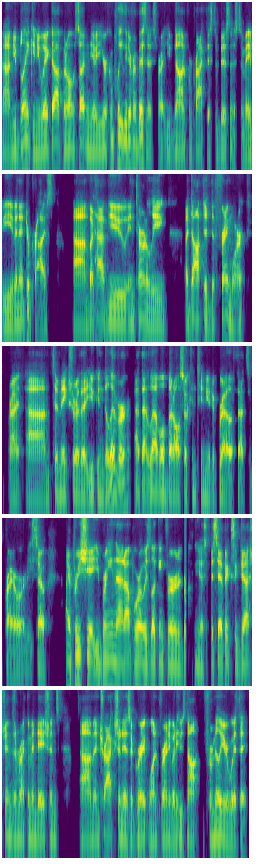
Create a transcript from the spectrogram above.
um, you blink and you wake up, and all of a sudden you know, you're a completely different business, right? You've gone from practice to business to maybe even enterprise. Um, but have you internally adopted the framework, right, um, to make sure that you can deliver at that level, but also continue to grow if that's a priority. So I appreciate you bringing that up. We're always looking for you know specific suggestions and recommendations, um, and traction is a great one for anybody who's not familiar with it.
